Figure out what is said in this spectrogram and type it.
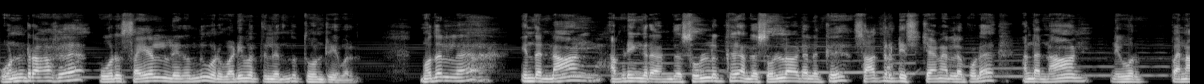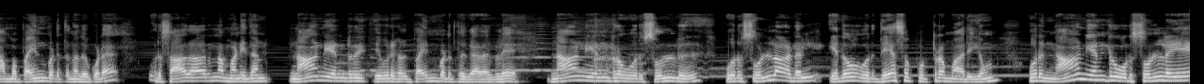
ஒன்றாக ஒரு செயலிலிருந்து ஒரு வடிவத்திலிருந்து தோன்றியவர்கள். முதல்ல இந்த நான் அப்படிங்கிற அந்த சொல்லுக்கு அந்த சொல்லாடலுக்கு சாக்ரட்டிஸ் சேனல்ல கூட அந்த நான் ஒரு இப்போ நாம் பயன்படுத்தினது கூட ஒரு சாதாரண மனிதன் நான் என்று இவர்கள் பயன்படுத்துகிறார்களே நான் என்ற ஒரு சொல்லு ஒரு சொல்லாடல் ஏதோ ஒரு தேச குற்றம் மாதிரியும் ஒரு நான் என்ற ஒரு சொல்லையே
